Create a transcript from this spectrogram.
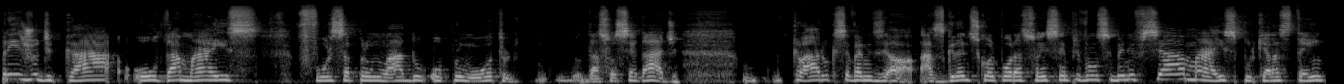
prejudicar ou dar mais força para um lado ou para um outro da sociedade. Claro que você vai me dizer, ó, as grandes corporações sempre vão se beneficiar mais, porque elas têm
